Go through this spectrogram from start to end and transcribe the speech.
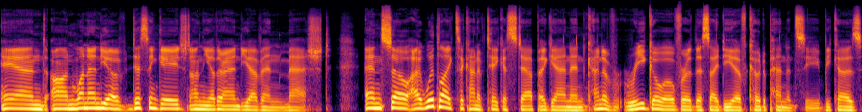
And on one end, you have disengaged, on the other end, you have enmeshed. And so I would like to kind of take a step again and kind of re go over this idea of codependency because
